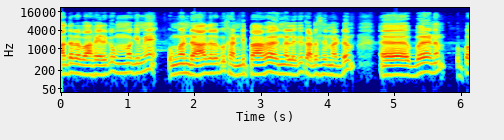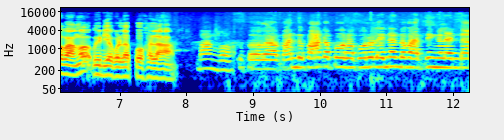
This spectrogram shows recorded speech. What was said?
ஆதரவாக இருக்கும். உண்மைக்குமே உங்களோட ஆதரவு கண்டிப்பாக எங்களுக்கு கடைசி மட்டும் வேணும். இப்போ வாங்க வீடியோக்குள்ளே போகலாம். வாங்கோ. இப்போ வந்து பார்க்க போகிற பொருள் என்னென்னு பார்த்தீங்களேண்டா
